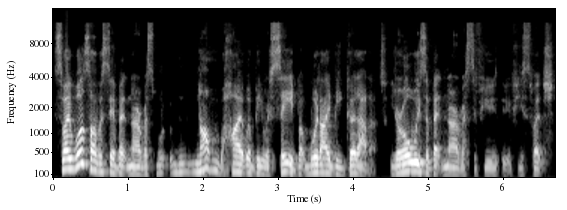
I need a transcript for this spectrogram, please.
So I was obviously a bit nervous, not how it would be received, but would I be good at it? You're always a bit nervous if you if you switch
